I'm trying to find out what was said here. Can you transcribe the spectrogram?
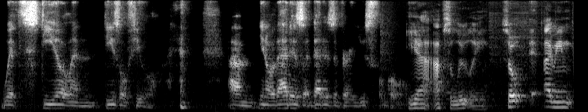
with steel and diesel fuel. um, you know that is a, that is a very useful goal. Yeah, absolutely. So I mean,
